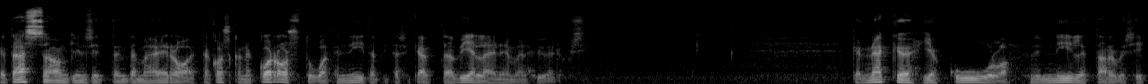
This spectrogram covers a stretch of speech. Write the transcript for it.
Ja tässä onkin sitten tämä ero, että koska ne korostuvat, niin niitä pitäisi käyttää vielä enemmän hyödyksi. Eli näkö ja kuulo, niin niille tarvisi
